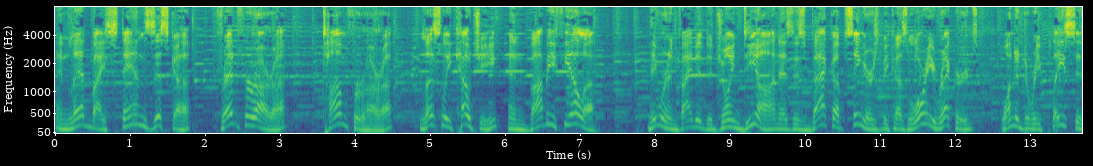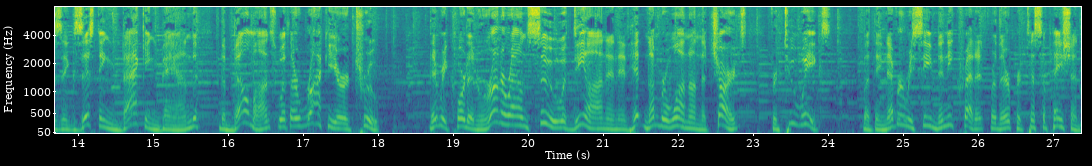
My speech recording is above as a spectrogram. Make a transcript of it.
and led by Stan Zizka, Fred Ferrara, Tom Ferrara, Leslie Cauchi, and Bobby Fiella. They were invited to join Dion as his backup singers because Laurie Records wanted to replace his existing backing band, the Belmonts, with a rockier troupe. They recorded Run Around Sue with Dion and it hit number one on the charts for two weeks, but they never received any credit for their participation.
